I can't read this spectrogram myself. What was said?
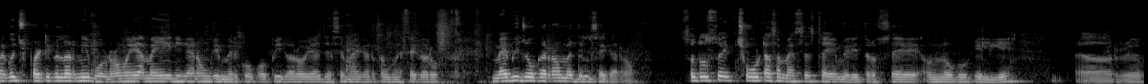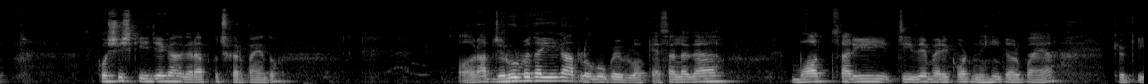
मैं कुछ पर्टिकुलर नहीं बोल रहा हूँ या मैं ये नहीं कह रहा हूँ कि मेरे को कॉपी करो या जैसे मैं करता हूँ वैसे करो। मैं भी जो कर रहा हूँ मैं दिल से कर रहा हूँ। सो so, दोस्तों एक छोटा सा मैसेज था ये मेरी तरफ़ से उन लोगों के लिए। और कोशिश कीजिएगा अगर आप कुछ कर पाएँ तो। और आप ज़रूर बताइएगा आप लोगों को ये ब्लॉग कैसा लगा। बहुत सारी चीज़ें मैं रिकॉर्ड नहीं कर पाया क्योंकि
